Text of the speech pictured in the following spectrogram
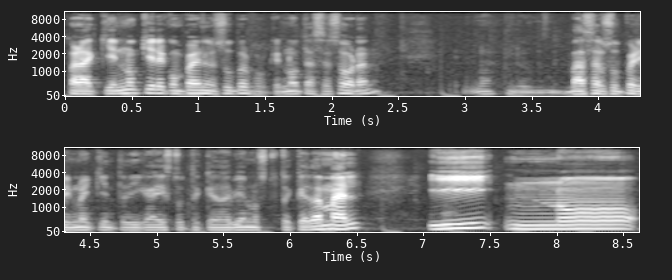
Para quien no quiere comprar en el super porque no te asesoran, ¿no? vas al super y no hay quien te diga esto te queda bien o esto te queda mal. Y no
